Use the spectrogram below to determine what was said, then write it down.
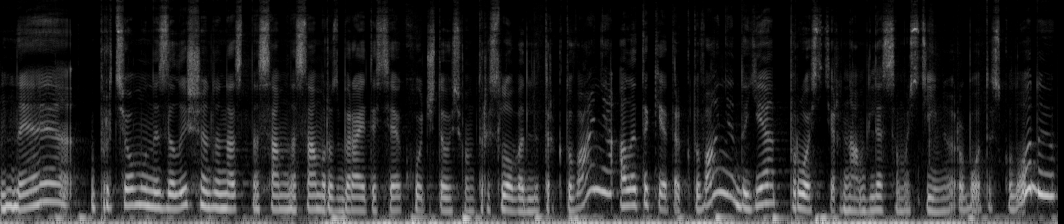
Не при цьому не залишено нас на сам на сам розбирайтеся, як хочете. Ось вам три слова для трактування, але таке трактування дає простір нам для самостійної роботи з колодою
